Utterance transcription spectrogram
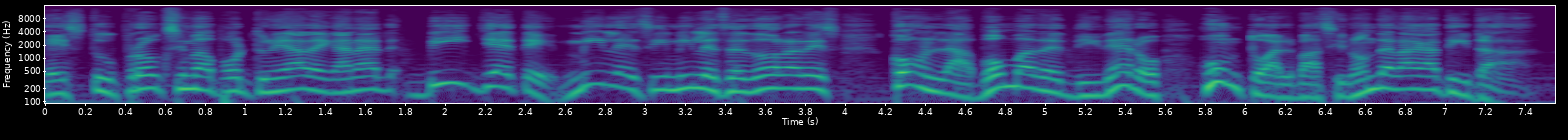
es tu próxima oportunidad de ganar billete, miles y miles de dólares con la bomba de dinero junto al vacilón de la gatita.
